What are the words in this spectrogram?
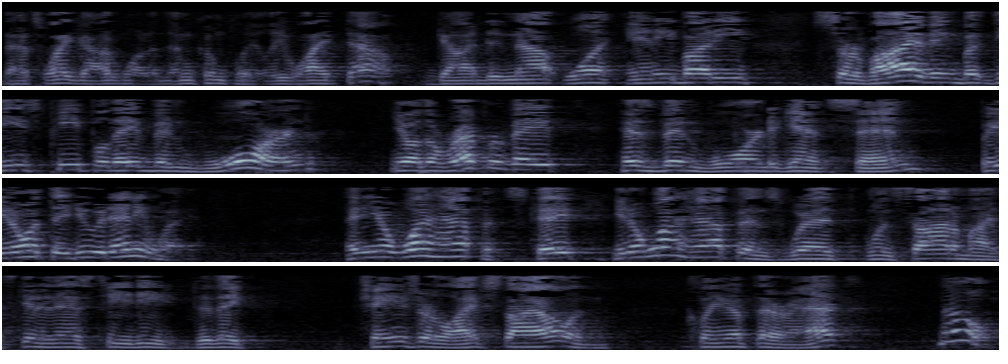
That's why God wanted them completely wiped out. God did not want anybody surviving, but these people they've been warned. You know, the reprobate has been warned against sin, but you know what? They do it anyway. And you know what happens? Okay, you know what happens with when sodomites get an STD? Do they change their lifestyle and clean up their act? No.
